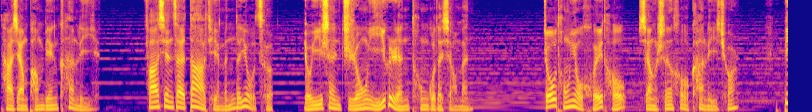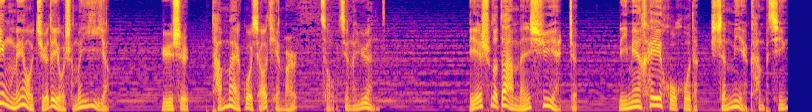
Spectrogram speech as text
他向旁边看了一眼，发现在大铁门的右侧有一扇只容一个人通过的小门。周彤又回头向身后看了一圈，并没有觉得有什么异样，于是他迈过小铁门。走进了院子，别墅的大门虚掩着，里面黑乎乎的，什么也看不清。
